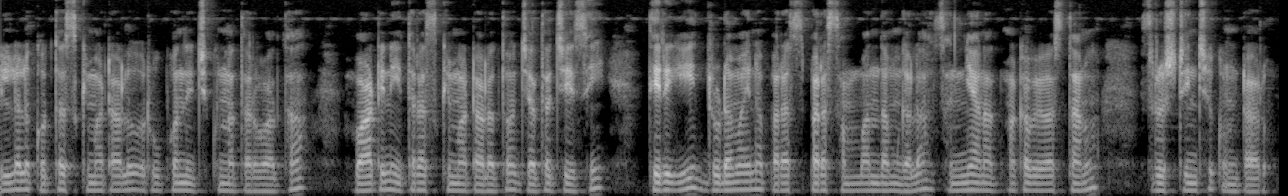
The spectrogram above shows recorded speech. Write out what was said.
పిల్లలు కొత్త స్కిమటాలు రూపొందించుకున్న తర్వాత వాటిని ఇతర స్కిమటాలతో జత చేసి తిరిగి దృఢమైన పరస్పర సంబంధం గల సంజ్ఞానాత్మక వ్యవస్థను సృష్టించుకుంటారు.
